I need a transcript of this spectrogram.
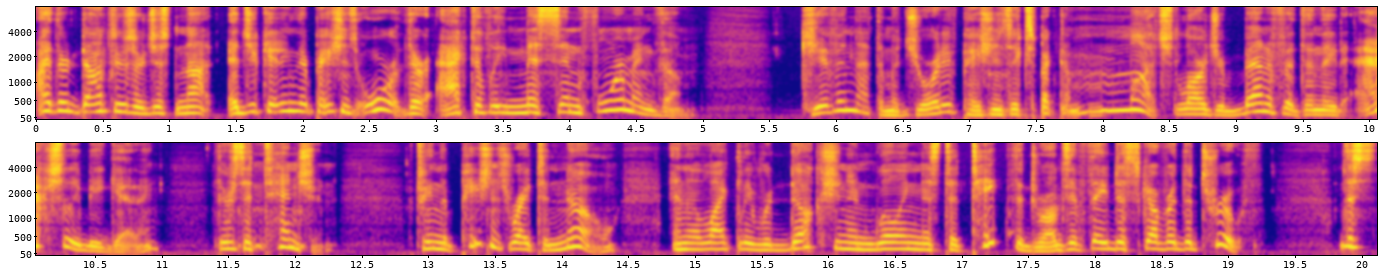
either doctors are just not educating their patients, or they're actively misinforming them. Given that the majority of patients expect a much larger benefit than they'd actually be getting, there's a tension between the patient's right to know and the likely reduction in willingness to take the drugs if they discovered the truth. This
